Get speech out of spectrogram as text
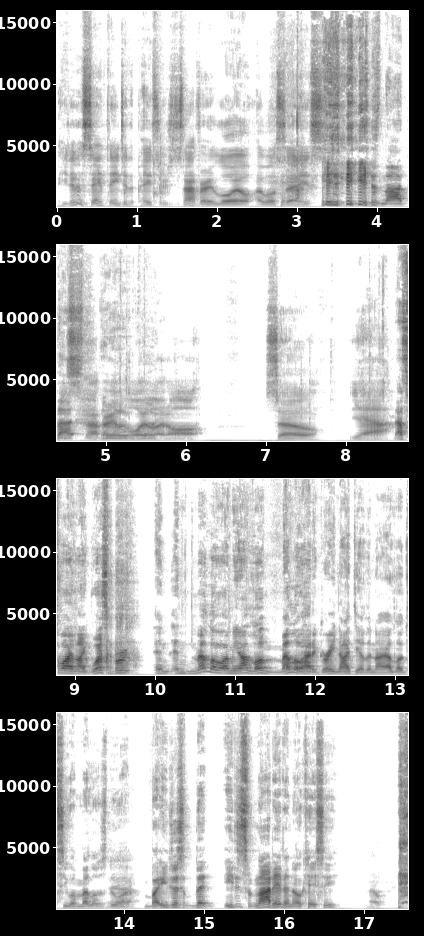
he did the same thing to the Pacers. He's not very loyal, I will say. He's he is not that. He's not very loyal at all. So, yeah. That's why like Westbrook and and Melo. I mean, I love Melo. Had a great night the other night. I'd love to see what Melo's doing, Yeah. but he just that he just was not it in OKC. Nope.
